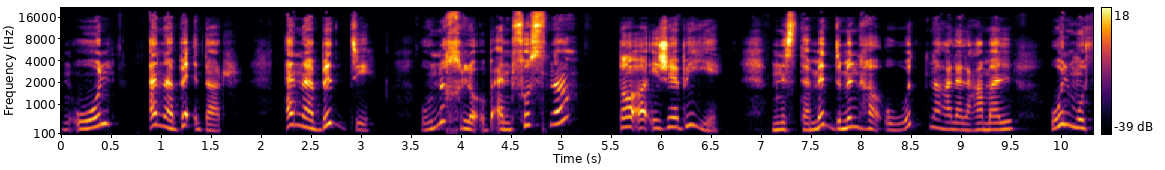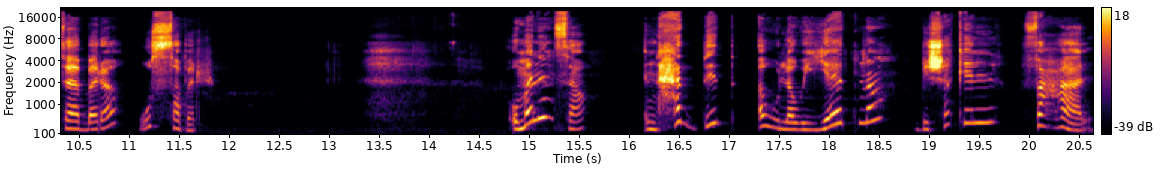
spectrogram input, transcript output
نقول أنا بقدر أنا بدي. ونخلق بأنفسنا طاقة إيجابية. منستمد منها قوتنا على العمل والمثابرة والصبر. وما ننسى نحدد أولوياتنا بشكل فعال.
